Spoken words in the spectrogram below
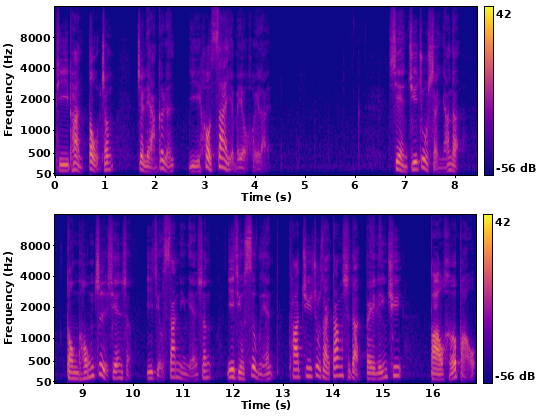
批判斗争。这两个人以后再也没有回来。现居住沈阳的董洪志先生，一九三零年生，一九四五年，他居住在当时的北陵区保和堡。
